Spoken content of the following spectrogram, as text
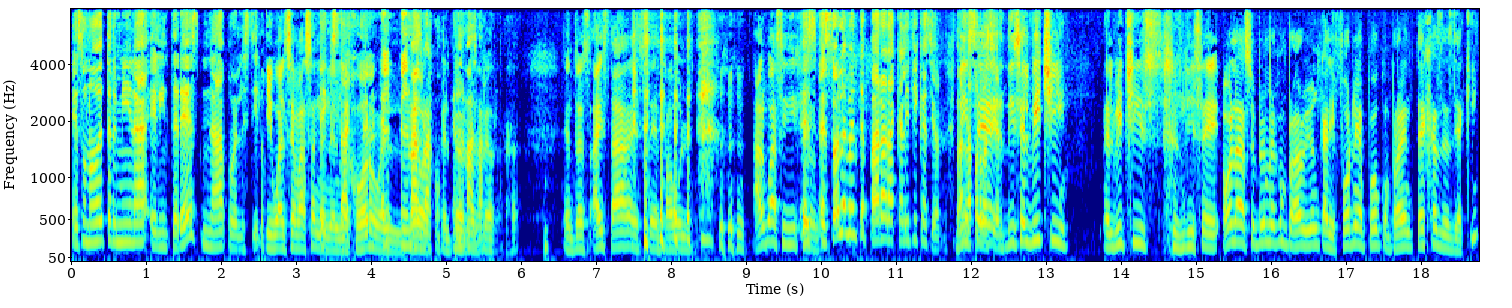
Eso no determina el interés ni nada por el estilo. Igual se basan en el mejor o el- el, el más peor, bajo, El el peor, más el bajo. peor, ajá. Entonces, ahí está, este, Paul. Algo así dijeron. es solamente para la calificación, para la Dice, aprobación. dice el bichi, el bichis, dice, hola, soy primer comprador, vivo en California, ¿puedo comprar en Texas desde aquí?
